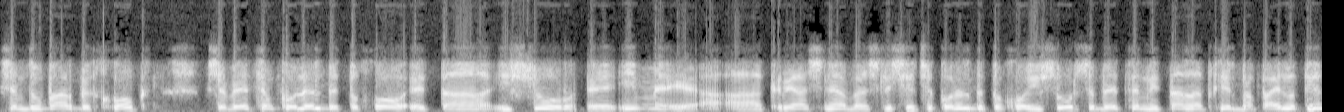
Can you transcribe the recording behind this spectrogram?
שמדובר בחוק שבעצם כולל בתוכו את האישור אה, עם אה, הקריאה השנייה והשלישית, שכולל בתוכו אישור שבעצם ניתן להתחיל בפיילוטים,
